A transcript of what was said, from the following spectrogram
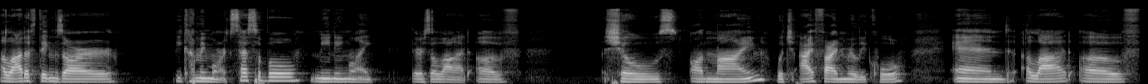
a lot of things are becoming more accessible, meaning like there's a lot of shows online, which I find really cool. And a lot of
